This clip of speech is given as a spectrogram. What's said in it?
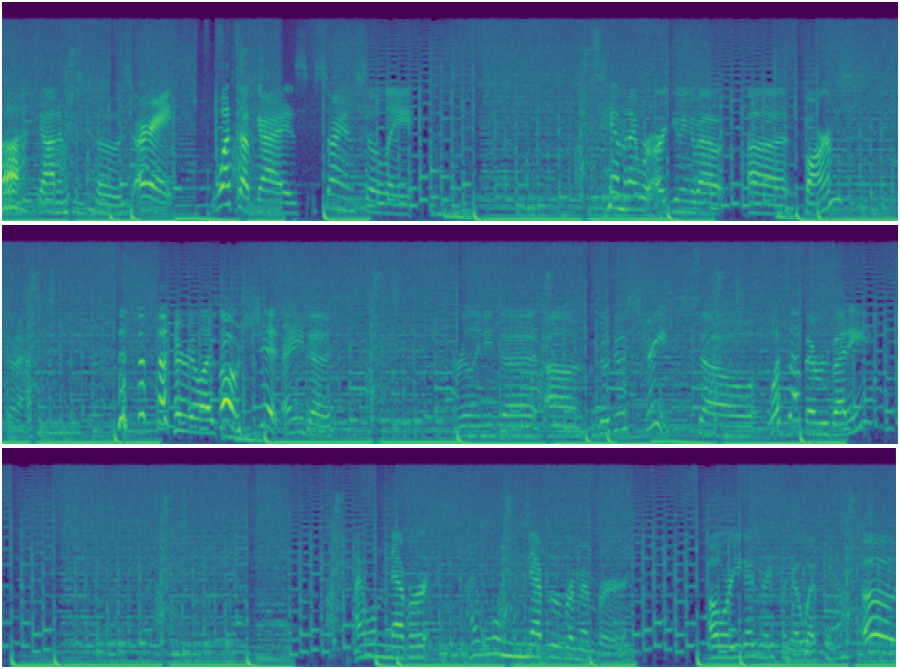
Ah, got him composed. All right, what's up, guys? Sorry I'm so late. Sam and I were arguing about uh, farms. Don't ask. I realized, oh shit, I need to. I really need to um, go do a stream. So, what's up, everybody? I will never, I will never remember. Oh, are you guys ready for no webcam? Oh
